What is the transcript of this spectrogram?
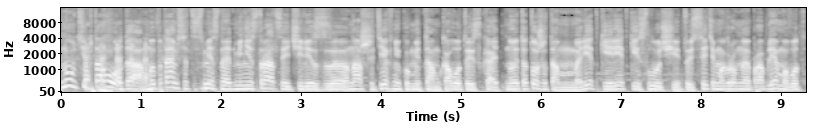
ну, типа того, да. Мы пытаемся с местной администрацией через э, наши техникумы там кого-то искать, но это тоже там редкие-редкие случаи. То есть с этим огромная проблема. Вот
